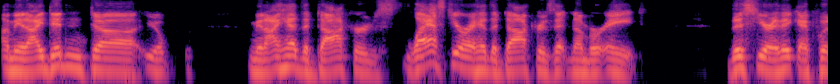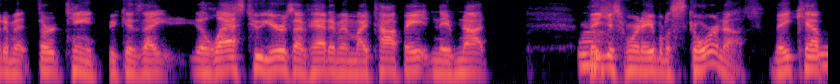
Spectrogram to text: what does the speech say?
I mean, I didn't. uh You know, I mean, I had the Dockers last year. I had the Dockers at number eight. This year, I think I put them at 13th because I the last two years I've had them in my top eight, and they've not. They mm. just weren't able to score enough. They kept.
